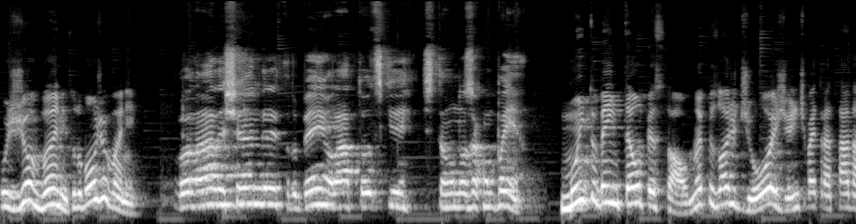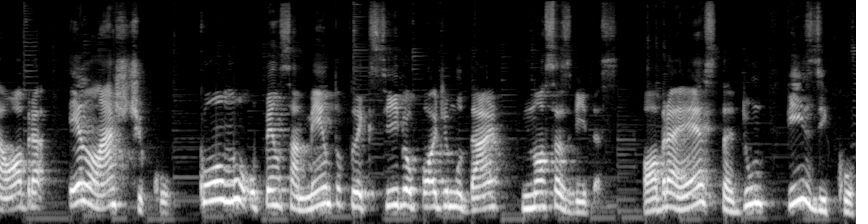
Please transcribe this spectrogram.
o Giovanni. Tudo bom, Giovanni? Olá, Alexandre, tudo bem? Olá a todos que estão nos acompanhando. Muito bem, então, pessoal. No episódio de hoje, a gente vai tratar da obra Elástico como o pensamento flexível pode mudar nossas vidas. Obra esta de um físico,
